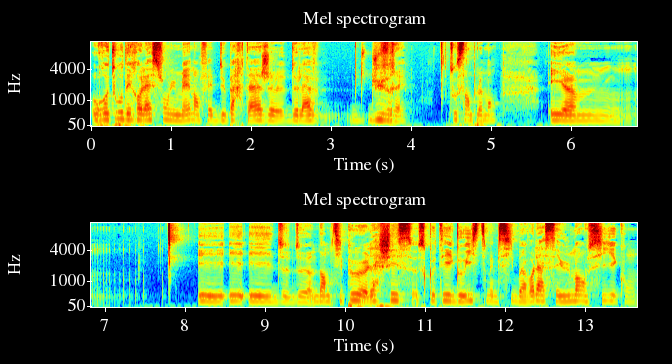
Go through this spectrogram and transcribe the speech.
au retour des relations humaines, en fait, du partage, de la, du vrai, tout simplement. Et, et, et, d'un petit peu lâcher ce, côté égoïste, même si bah voilà c'est humain aussi et qu'on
